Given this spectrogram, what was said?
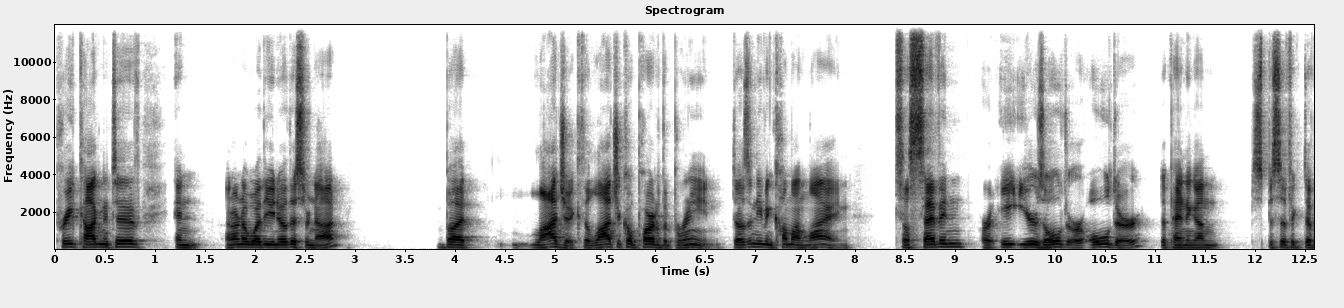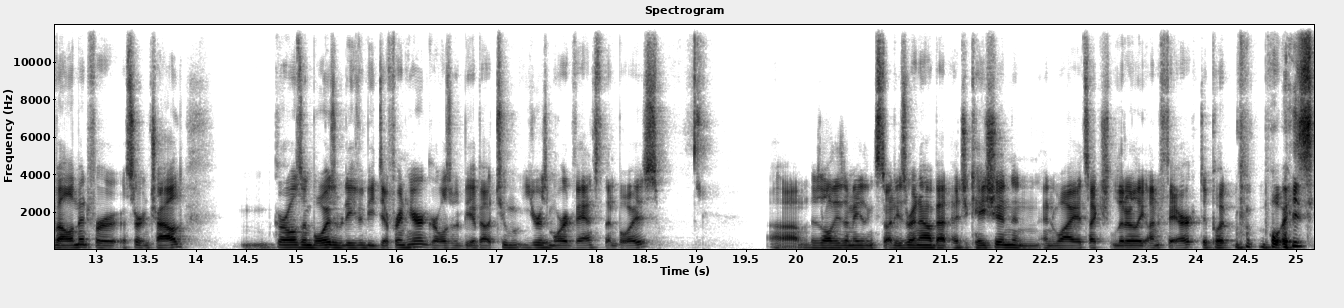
pre-cognitive, and I don't know whether you know this or not, but logic, the logical part of the brain, doesn't even come online till seven or eight years old or older, depending on specific development for a certain child. Girls and boys would even be different here. Girls would be about two years more advanced than boys. Um, there's all these amazing studies right now about education and, and why it's actually literally unfair to put boys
